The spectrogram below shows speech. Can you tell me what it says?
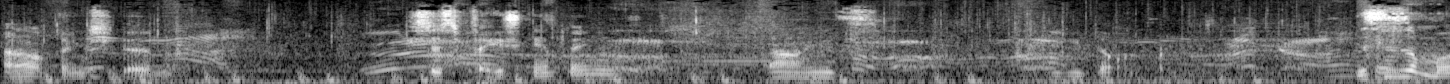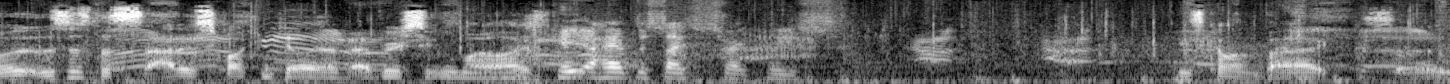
I don't think she did. It's just face camping. Oh, he's. Keep going. This is a mo this is the saddest fucking kill I've ever seen in my life. Kate, I have the sight strike, please. He's coming back, so.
